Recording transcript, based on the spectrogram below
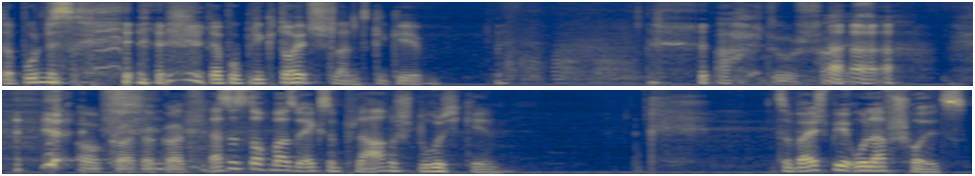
der Bundesrepublik Deutschland gegeben? Ach du Scheiße. Oh Gott, oh Gott. Lass es doch mal so exemplarisch durchgehen. Zum Beispiel Olaf Scholz.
